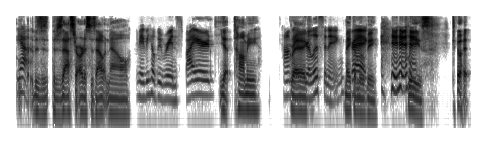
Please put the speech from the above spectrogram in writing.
yeah. the, the disaster artist is out now Maybe he'll be re-inspired. yeah tommy Tommy, Greg, if you're listening, make a movie please do it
